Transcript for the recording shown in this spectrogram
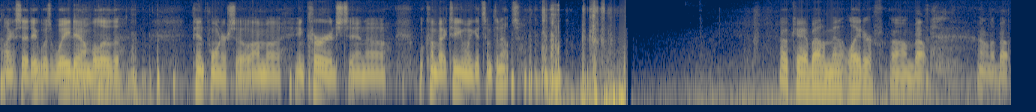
like I said it was way down below the pinpointer. So I'm uh, encouraged and uh, we'll come back to you when we get something else. Okay about a minute later um, about I don't know, about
